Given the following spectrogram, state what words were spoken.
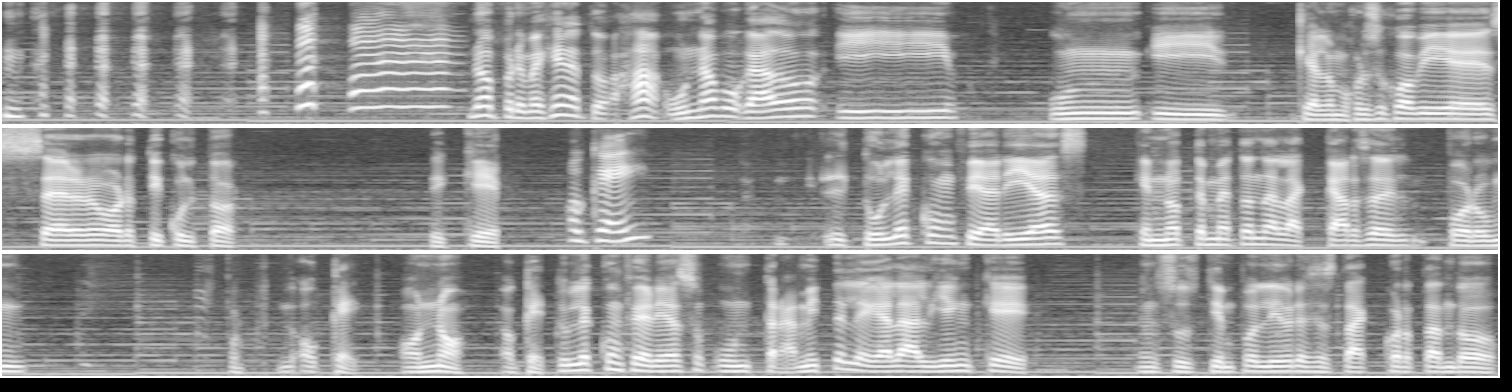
no, pero imagínate, ajá, un abogado y un y que a lo mejor su hobby es ser horticultor. De que Ok tú le confiarías que no te metan a la cárcel por un... ok, o no. Ok, tú le confiarías un trámite legal a alguien que en sus tiempos libres está cortando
